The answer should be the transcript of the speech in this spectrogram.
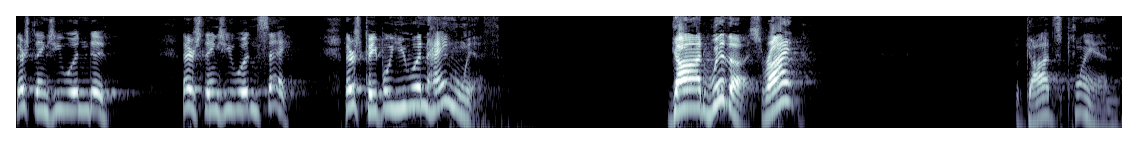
There's things you wouldn't do. There's things you wouldn't say. There's people you wouldn't hang with. God with us, right? But God's plan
